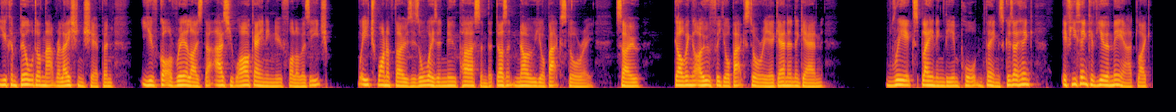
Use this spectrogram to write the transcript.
you can build on that relationship and you've got to realize that as you are gaining new followers each each one of those is always a new person that doesn't know your backstory so going over your backstory again and again, re explaining the important things. Because I think if you think of you and me, Ad, like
